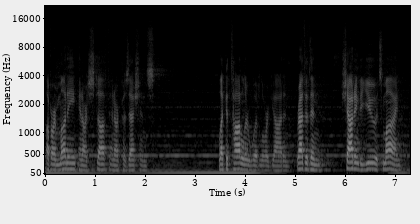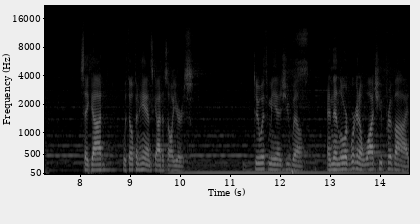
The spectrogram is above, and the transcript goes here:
of our money and our stuff and our possessions like a toddler would, Lord God. And rather than shouting to you, it's mine, say, God, with open hands, God, it's all yours. Do with me as you will. And then, Lord, we're going to watch you provide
